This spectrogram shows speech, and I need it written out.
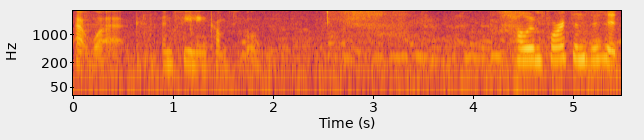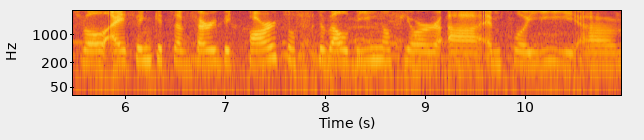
at work? And feeling comfortable? How important is it? Well, I think it's a very big part of the well being of your uh, employee. Um,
